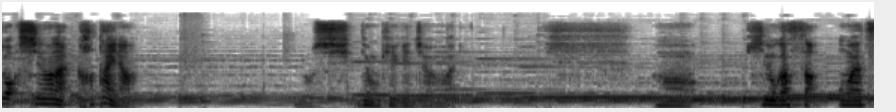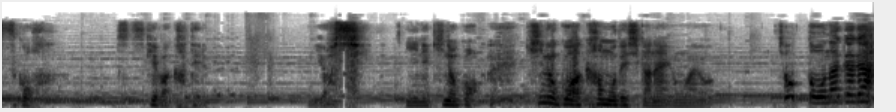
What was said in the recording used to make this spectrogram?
あ、死なない。硬いな。よし。でも経験値はうまい。うん。日のガッサ。お前はつつこう。つつけば勝てる。よし。いいね、キノコ。キノコはカモでしかない、お前は。ちょっとお腹が、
